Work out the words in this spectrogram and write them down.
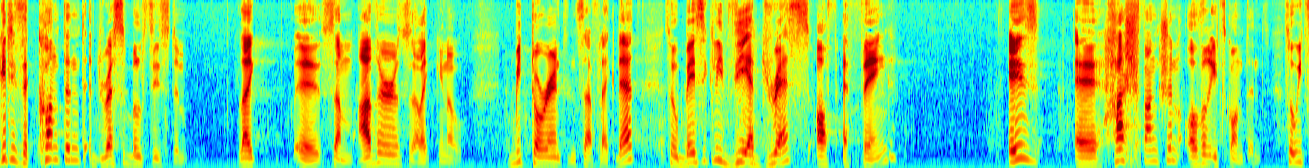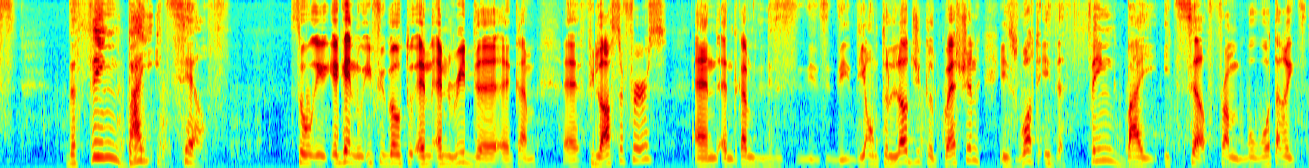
Git is a content addressable system, like uh, some others, like, you know, BitTorrent and stuff like that. So basically, the address of a thing is a hash function over its content. So it's the thing by itself. So again, if you go to and, and read the uh, uh, philosophers, and, and this, this, the, the, ontological question is what is a thing by itself, from what are its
